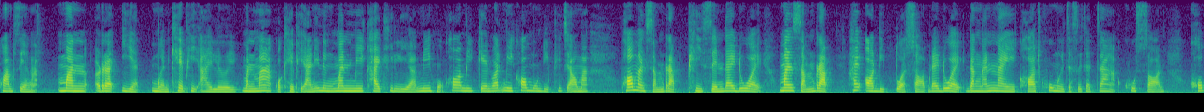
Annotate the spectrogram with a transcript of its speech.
ความเสี่ยงอะ มันละเอียดเหมือน KPI เลย มันมากกว่า KPI นิดนึง มันมีคายทีเลีย มีหัวข้อ มีเกณฑ์วัด มีข้อมูลดิบที่จะเอามา เพราะมันสำหรับพรีเซนต์ได้ด้วย มันสำหรับให้ออดิตตรวจสอบได้ด้วย ดังนั้นในคอร์สคู่มือจะซื้อจัดจ้างอะครูสอน ครบ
